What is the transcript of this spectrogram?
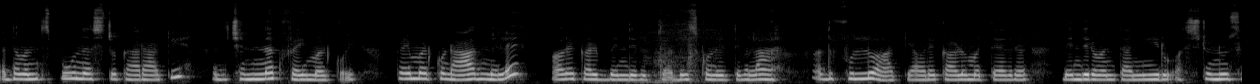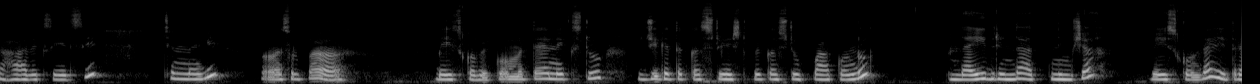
ಅದನ್ನ ಒಂದು ಸ್ಪೂನಷ್ಟು ಖಾರ ಹಾಕಿ ಅದು ಚೆನ್ನಾಗಿ ಫ್ರೈ ಮಾಡ್ಕೊಳ್ಳಿ. ಫ್ರೈ ಮಾಡ್ಕೊಂಡು ಆದಮೇಲೆ ಅವರೆಕಾಳು ಬೆಂದಿರುತ್ತೆ ಬೇಯಿಸ್ಕೊಂಡಿರ್ತೀವಲ್ಲ, ಅದು ಫುಲ್ಲು ಹಾಕಿ ಅವರೆಕಾಳು ಮತ್ತು ಅದರ ಬೆಂದಿರುವಂಥ ನೀರು ಅಷ್ಟನ್ನೂ ಸಹ ಅದಕ್ಕೆ ಸೇರಿಸಿ ಚೆನ್ನಾಗಿ ಸ್ವಲ್ಪ ಬೇಯಿಸ್ಕೋಬೇಕು. ಮತ್ತು ನೆಕ್ಸ್ಟು ರುಚಿಗೆ ತಕ್ಕಷ್ಟು ಎಷ್ಟು ಬೇಕಷ್ಟು ಉಪ್ಪು ಹಾಕ್ಕೊಂಡು ಒಂದು ಐದರಿಂದ ಹತ್ತು ನಿಮಿಷ ಬೇಯಿಸ್ಕೊಂಡ್ರೆ ಈ ಥರ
